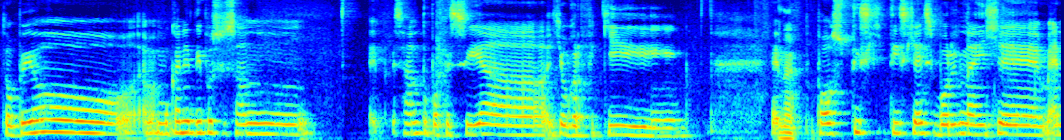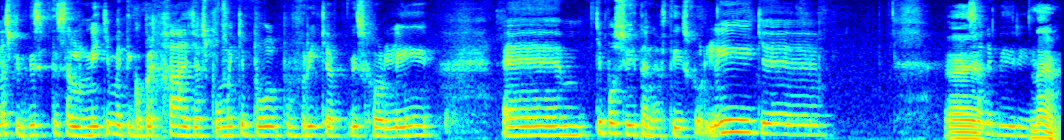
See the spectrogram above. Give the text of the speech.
το οποίο ε, μου κάνει εντύπωση σαν ε, σαν τοποθεσία γεωγραφική ε, Ναι. πώς, τι, σχ- τι σχέση μπορεί να είχε ένας φοιτητής από τη Θεσσαλονίκη με την Κοπεχάγη, ας πούμε, και που, που βρήκε αυτή τη σχολή ε, και πώς ήταν αυτή η σχολή και Ε, σαν εμπειρία. Ναι.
